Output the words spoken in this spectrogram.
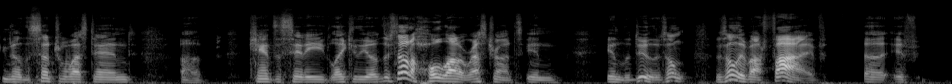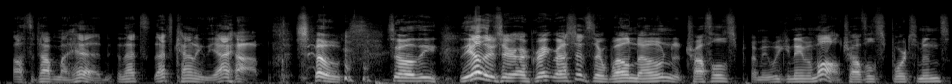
you know the Central West End, uh, Kansas City, Lake of the Ozarks, there's not a whole lot of restaurants in in Ladue. There's only there's only about five, uh, if off the top of my head, and that's that's counting the IHOP. So, so the the others are, are great restaurants. They're well known. Truffles. I mean, we can name them all: Truffles, Sportsman's,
